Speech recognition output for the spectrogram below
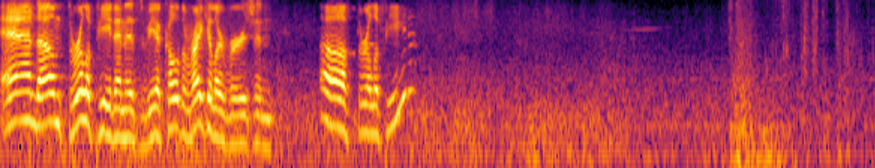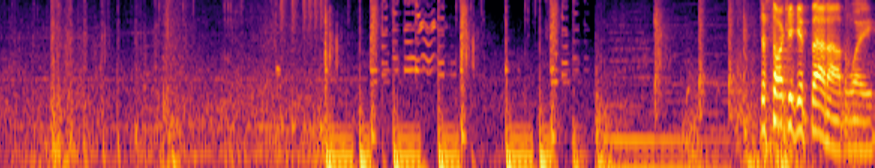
And, um, Thrillipede in his vehicle, the regular version of Thrillipede. So I could get that out of the way.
